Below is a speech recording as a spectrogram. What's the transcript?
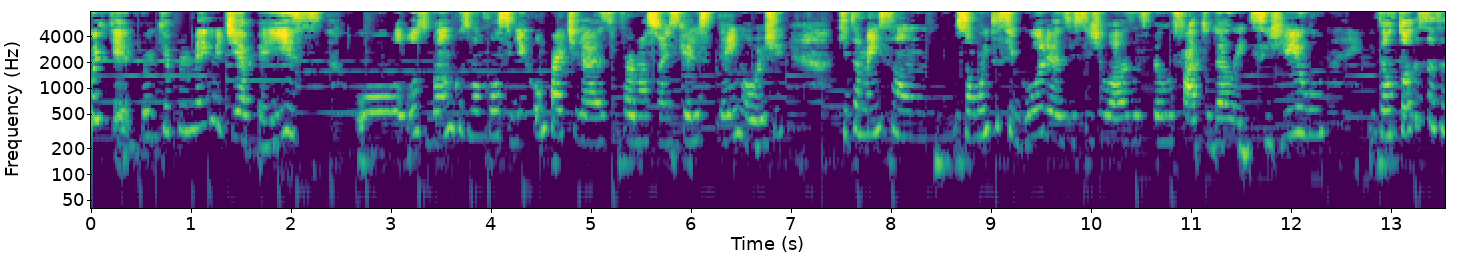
Por quê? Porque por meio de APIs, o, os bancos vão conseguir compartilhar as informações que eles têm hoje, que também são, são muito seguras e sigilosas pelo fato da lei de sigilo. Então, todas essas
